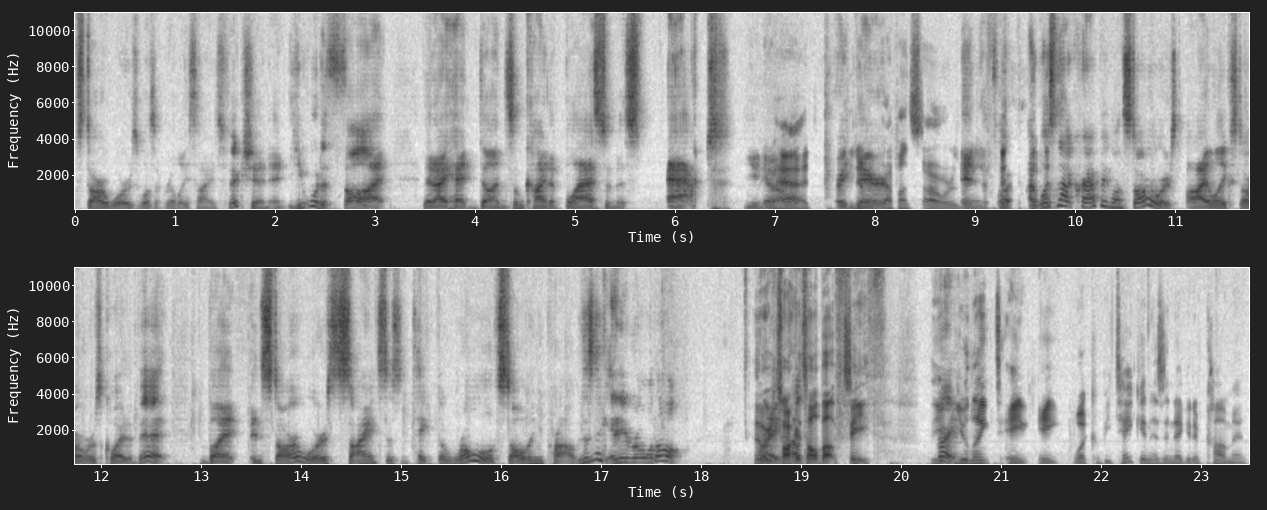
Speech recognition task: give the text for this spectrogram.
Star Wars wasn't really science fiction, and you would have thought that I had done some kind of blasphemous act. You You know, had right you there. never crap on Star Wars, man. I was not crapping on Star Wars. I like Star Wars quite a bit, But in Star Wars, science doesn't take the role of solving problems. It doesn't take any role at all. No, you're Right. talking. It's all about faith. You, Right. you linked a, a what could be taken as a negative comment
